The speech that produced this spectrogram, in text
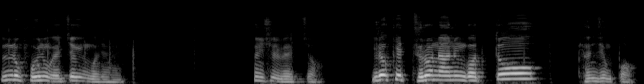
눈으로 보이는 외적인 거잖아요 현실 외적 이렇게 드러나는 것도 변증법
